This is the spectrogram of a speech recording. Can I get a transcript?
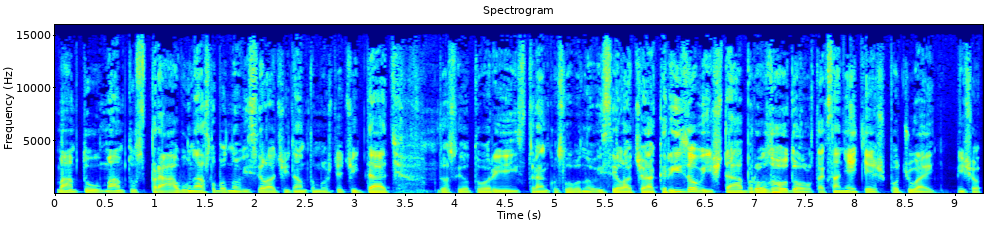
Mám tu, mám tu správu na Slobodnom vysielači, tam to môžete čítať, kto si otvorí stránku Slobodného vysielača. Krízový štáb rozhodol, tak sa neteš, počúvaj, Mišo.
